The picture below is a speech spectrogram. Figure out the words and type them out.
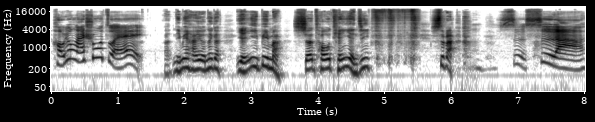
好用来说嘴啊！里面还有那个演绎病嘛，舌头舔眼睛，是吧？是是啊，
